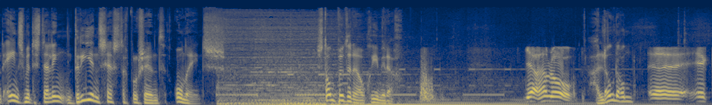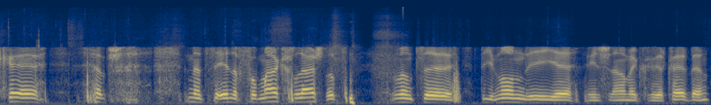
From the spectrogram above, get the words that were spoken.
eens met de stelling, 63% oneens. Stand.nl, goedemiddag. Ja, hallo. Hallo dan. ik heb met enig vermaak geluisterd. want uh, die man die, uh, wiens naam ik weer kwijt ben...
